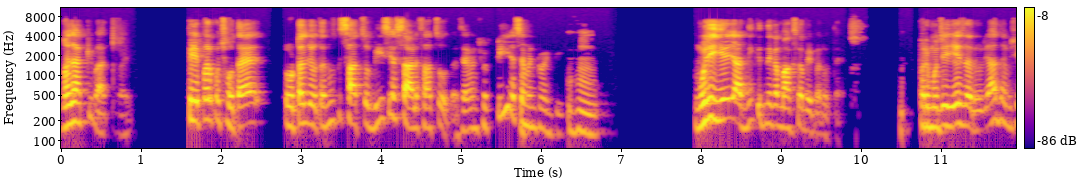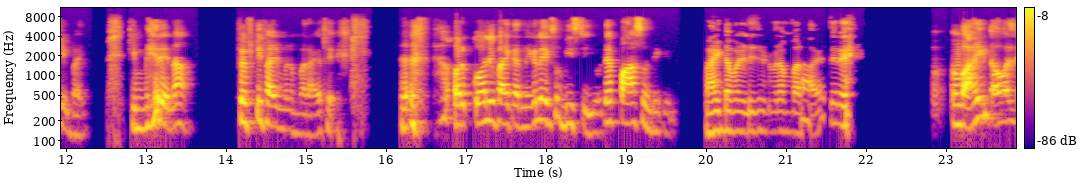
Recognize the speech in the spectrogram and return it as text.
मज़ाक की बात है भाई। पेपर कुछ होता है टोटल जो होता है सात सौ बीस या साढ़े सात सौ होता है सेवन फिफ्टी या सेवन ट्वेंटी। मुझे ये याद नहीं कितने का मार्क्स का पेपर होता है। पर मुझे ये ज़रूर याद है अभिषेक भाई कि मेरे ना 55 में नंबर आए थे। और क्वालिफाई करने के लिए 120 चाहिए होते हैं पास होने के लिए। भाई डबल डिजिट में नंबर आ गए तेरे। भाई डबल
